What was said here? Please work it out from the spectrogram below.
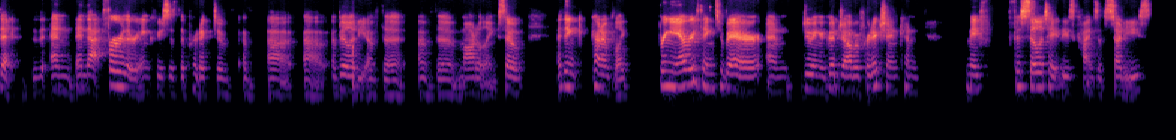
that and and that further increases the predictive uh, uh, ability of the of the modeling. So I think kind of like bringing everything to bear and doing a good job of prediction can may f- facilitate these kinds of studies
